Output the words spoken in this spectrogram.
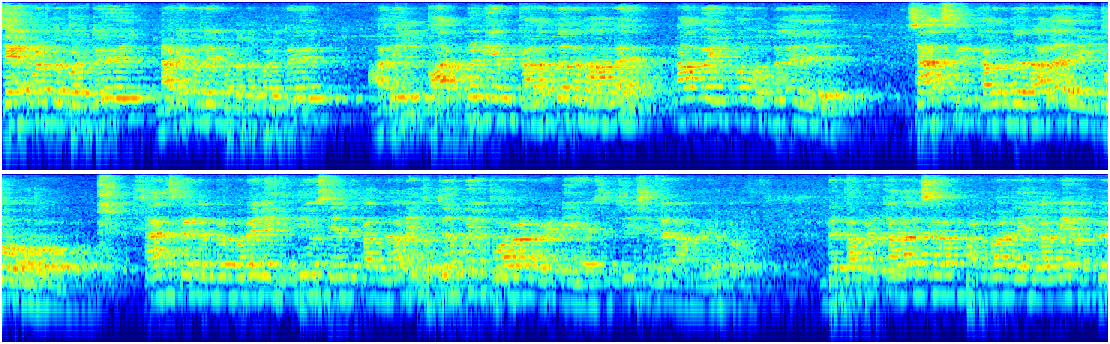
செயல்படுத்தப்பட்டு நடைமுறைப்படுத்தப்பட்டு அதில் பார்ப்பனியம் கலந்ததுனால நாம இன்னும் வந்து சான்ஸ்கிரிட் கலந்ததுனால இப்போ சான்ஸ்கிரிட்ன்ற முறையில் இந்தியும் சேர்ந்து இப்போ திரும்பியும் போராட வேண்டிய சுச்சுவேஷனில் நாம் இருக்கிறோம். இந்த தமிழ் கலாச்சாரம் பண்பாடு எல்லாமே வந்து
